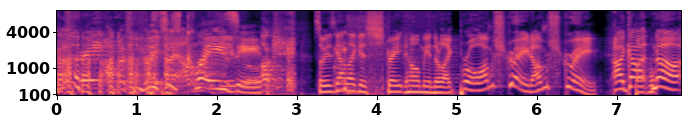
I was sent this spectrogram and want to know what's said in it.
Are you straight? I'm a straight This guy. is I'm not gay, crazy. bro. Okay. So he's got like his straight homie, and they're like, "Bro, I'm straight. I'm straight." I got no.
